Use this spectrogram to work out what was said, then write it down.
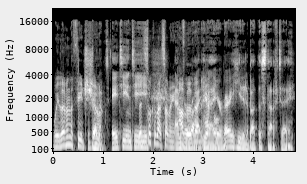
we live in the future, show John. notes AT&T Let's talk about something other Verizon than yeah Apple. you're very heated about this stuff today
